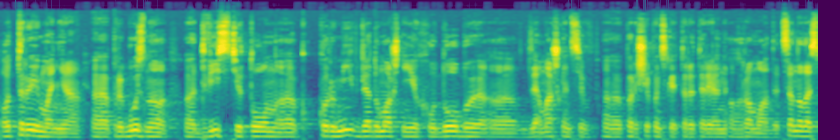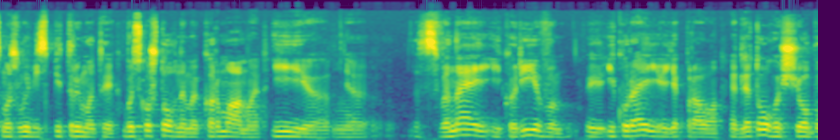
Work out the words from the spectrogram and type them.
отримання приблизно е, 200 тонн кормів для домашньої худоби для мешканців Перещепинської територіальної громади. Це надасть можливість підтримати безкоштовними кормами і е, свиней, і корів, і- курей, як право, для того, щоб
